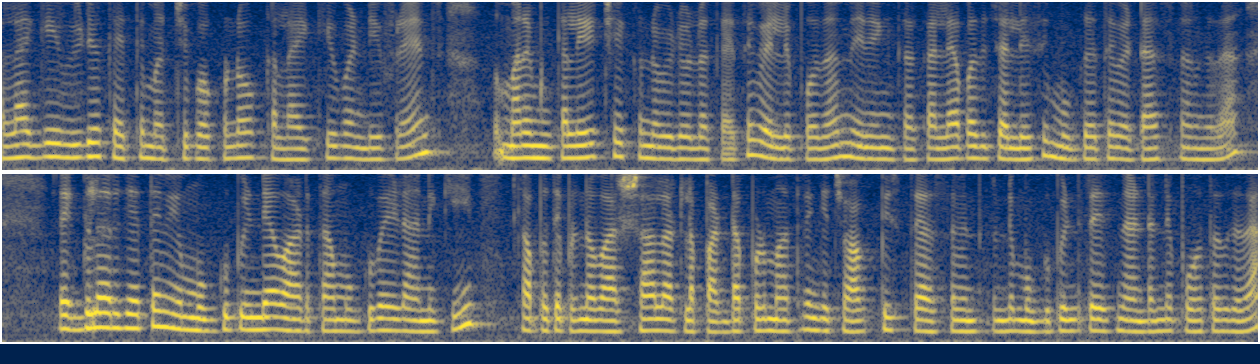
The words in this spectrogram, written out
అలాగే వీడియోకి అయితే మర్చిపోకుండా ఒక లైక్ ఇవ్వండి ఫ్రెండ్స్. మనం ఇంకా లేట్ చేయకుండా వీడియోలోకి అయితే వెళ్ళిపోదాం. నేను ఇంకా కళ్యాపతి చల్లేసి ముగ్గు అయితే పెట్టేస్తున్నాను కదా. రెగ్యులర్గా అయితే మేము ముగ్గు పిండే వాడతాం ముగ్గు వేయడానికి. కాకపోతే ఎప్పుడైనా వర్షాలు అట్లా పడ్డప్పుడు మాత్రం ఇంకా చాక్ పీస్ తెస్తాం. ఎందుకంటే ముగ్గు పిండి తెసిన వెంటనే పోతుంది కదా.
